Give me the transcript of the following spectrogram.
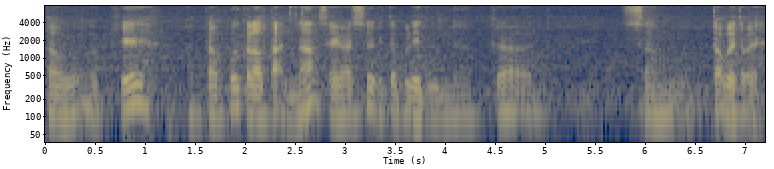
Atau okey. Ataupun kalau tak nak saya rasa kita boleh gunakan sama tak boleh tak boleh.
